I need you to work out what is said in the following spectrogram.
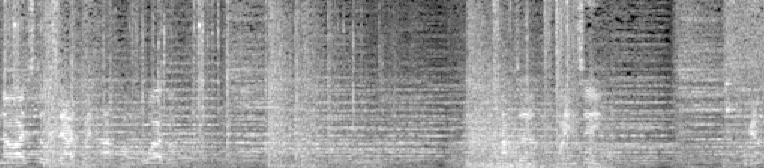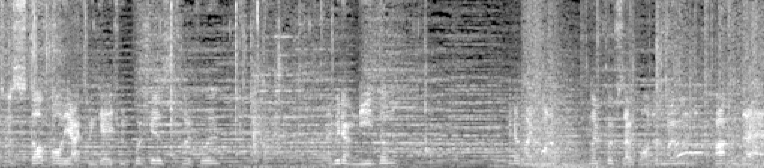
No, I'd still say I'd win that one, but whatever. Stop all the active engagement pushes, hopefully. Like, we don't need them. We don't like want them. There's no pushes I want at the moment, apart from there.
